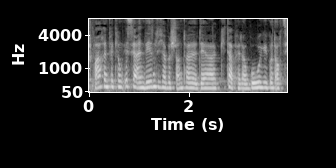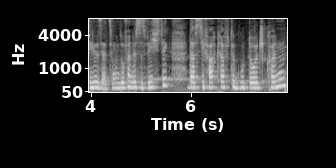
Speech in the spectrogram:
Sprachentwicklung ist ja ein wesentlicher Bestandteil der Kita-Pädagogik und auch Zielsetzung. Insofern ist es wichtig, dass die Fachkräfte gut Deutsch können.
